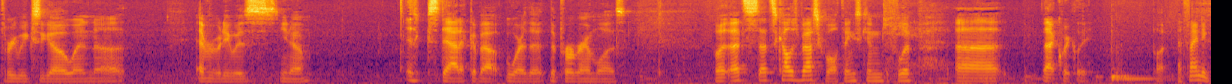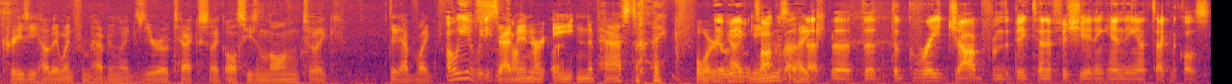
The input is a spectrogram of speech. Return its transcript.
three weeks ago when uh, everybody was, you know, ecstatic about where the, the program was. But that's that's college basketball. Things can flip uh, that quickly. But I find it crazy how they went from having like zero techs like all season long to like they have like Oh, yeah, we didn't seven or eight in the past like four Yeah, we didn't even games. talk about like that. The, the the great job from the Big Ten officiating handing out technicals.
